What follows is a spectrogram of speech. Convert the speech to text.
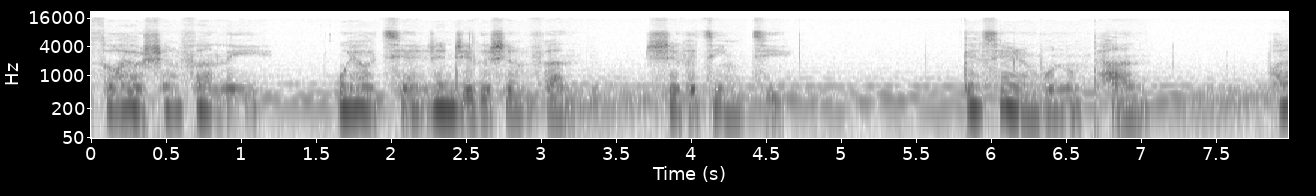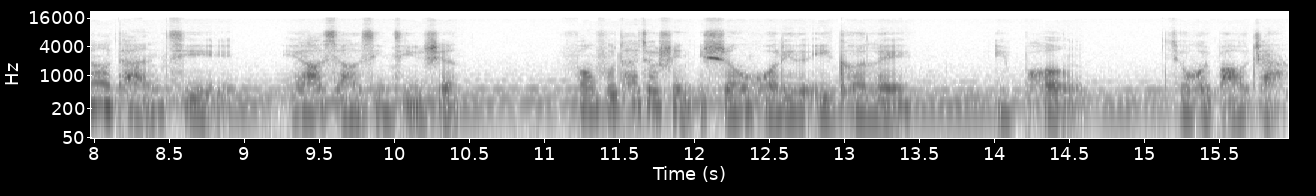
所有身份里，唯有前任这个身份是个禁忌。跟现任不能谈，朋友谈起也要小心谨慎，仿佛他就是你生活里的一颗雷，一碰就会爆炸。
